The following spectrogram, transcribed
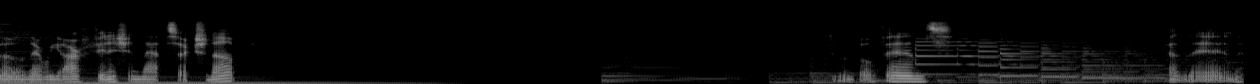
So there we are finishing that section up. Doing both ends. And then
